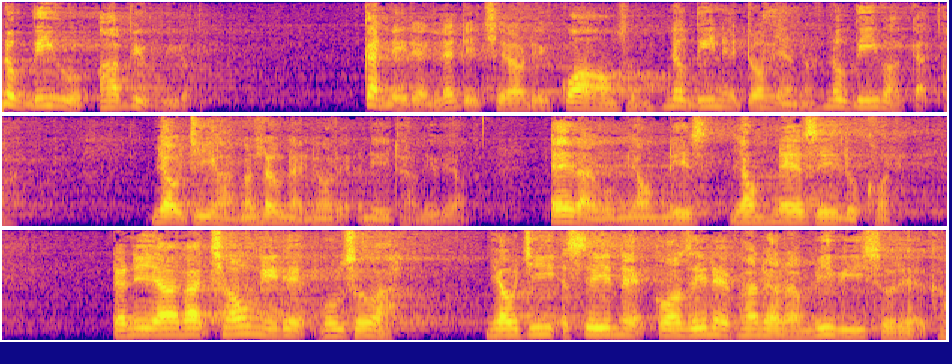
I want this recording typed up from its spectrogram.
နှုတ်သီးကိုအာပြုတ်ပြီးတော့ကတ်နေတဲ့လက်တွေခြေတော်တွေကွာအောင်ဆိုနှုတ်သီးနဲ့တွန်းမြန်တော့နှုတ်သီးပါကတ်သွားမြောက်ကြီးဟာမလှုပ်နိုင်တော့တဲ့အနေအထားမျိုးရောက်တယ် အဲ့ဒါကိုမြောင်နှေးမြောင်နှဲစေးလို့ခေါ်တယ်တဏှာကချောင်းနေတဲ့မုတ်ဆိုးဟာမြောက်ကြီးအစေးနဲ့ကော်စေးနဲ့ဖမ်းထားတာမိပြီဆိုတဲ့အခါ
